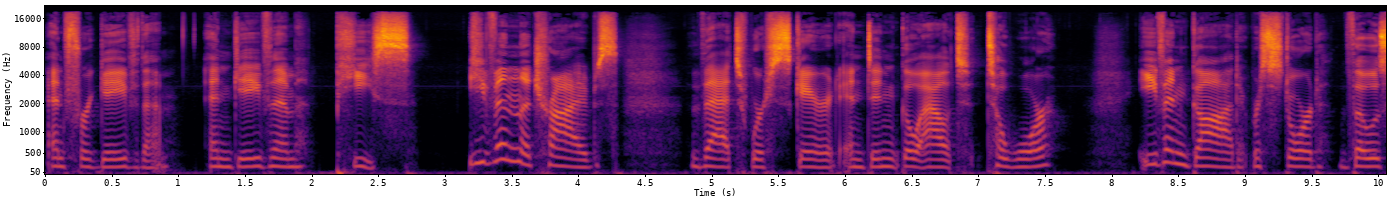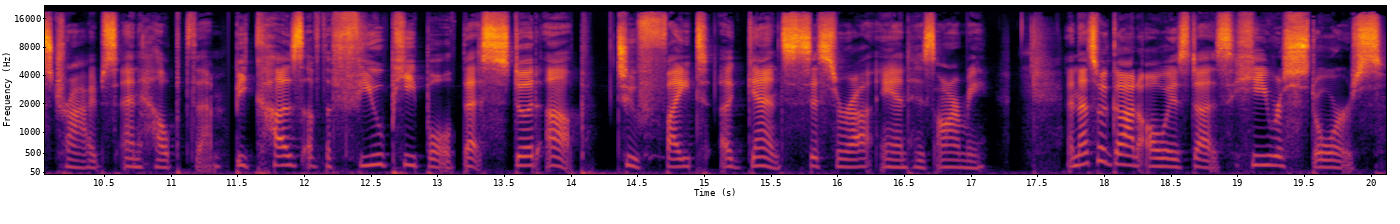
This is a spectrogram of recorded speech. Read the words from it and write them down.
and forgave them and gave them peace. Even the tribes that were scared and didn't go out to war, even God restored those tribes and helped them because of the few people that stood up to fight against Sisera and his army. And that's what God always does. He restores.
